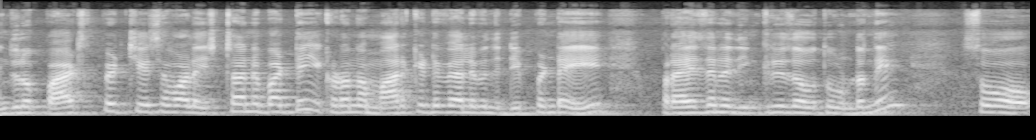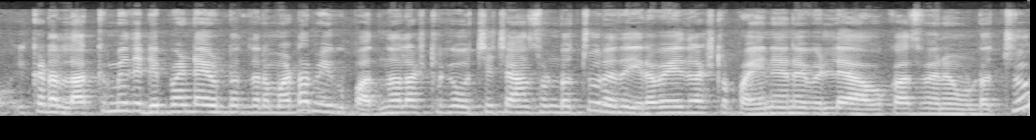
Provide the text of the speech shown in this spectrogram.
ఇందులో పార్టిసిపేట్ చేసే వాళ్ళ ఇష్టాన్ని బట్టి ఇక్కడ ఉన్న మార్కెట్ వాల్యూ మీద డిపెండ్ అయ్యి ప్రైస్ అనేది ఇంక్రీజ్ అవుతూ ఉంటుంది. సో ఇక్కడ లక్ మీద డిపెండ్ అయి ఉంటుంది అనమాట మీకు పద్నాలుగు లక్షలుగా వచ్చే ఛాన్స్ ఉండొచ్చు లేదా ఇరవై ఐదు లక్షల పైన వెళ్ళే అవకాశం అయినా ఉండొచ్చు.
